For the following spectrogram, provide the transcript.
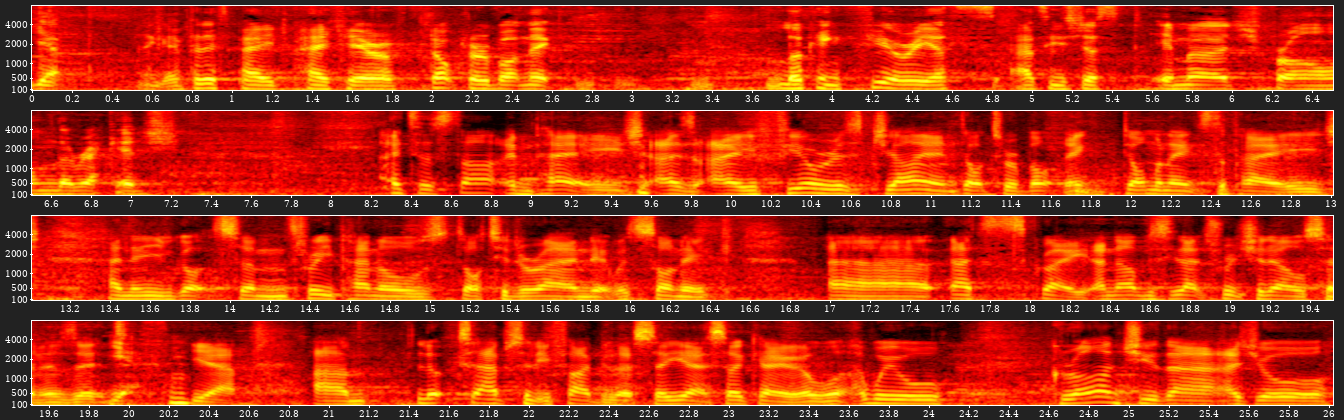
Yep. Okay, for this page, page here of Dr. Robotnik looking furious as he's just emerged from the wreckage. It's a starting page as a furious giant Dr. Robotnik dominates the page, and then you've got some three panels dotted around it with Sonic. Uh, that's great, and obviously that's Richard Elson, is it? Yes. Yeah. Um, looks absolutely fabulous. So yes, okay, we will grant you that as your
